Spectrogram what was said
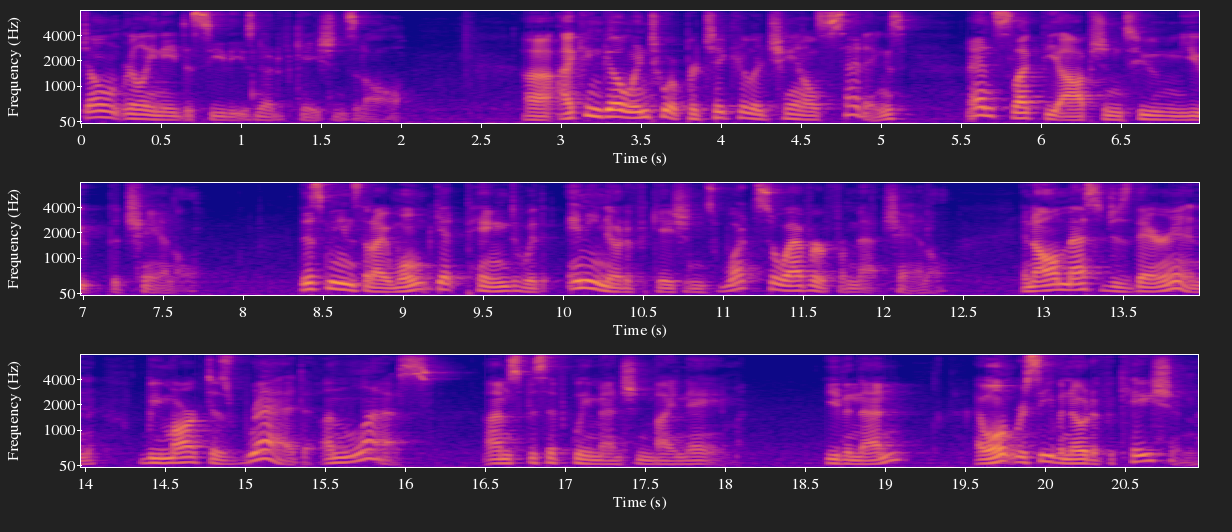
don't really need to see these notifications at all. Uh, I can go into a particular channel's settings and select the option to mute the channel. This means that I won't get pinged with any notifications whatsoever from that channel, and all messages therein will be marked as read unless I'm specifically mentioned by name. Even then, I won't receive a notification,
